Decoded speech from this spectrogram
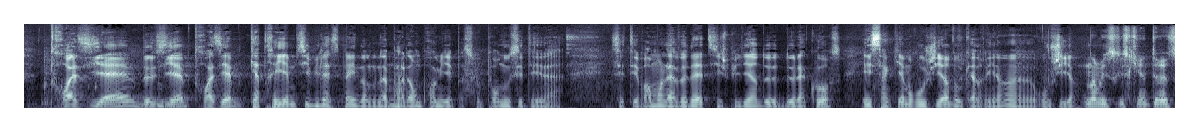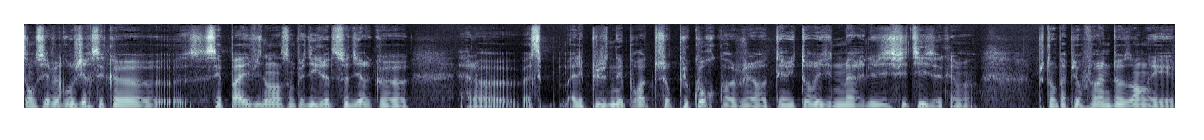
Troisième, deuxième, troisième, quatrième Sibylla Spain, on en a parlé en premier, parce que pour nous c'était la- c'était vraiment la vedette, si je puis dire, de, de la course. Et cinquième, Rougir, donc Adrien, euh, Rougir. Non, mais ce ce qui est intéressant aussi avec Rougir, c'est que c'est pas évident dans son pedigree de se dire que elle, euh, elle est plus née pour être sur plus court, quoi. Je veux dire, Territory, une mère City, c'est quand même un papier pour faire une deux ans et,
